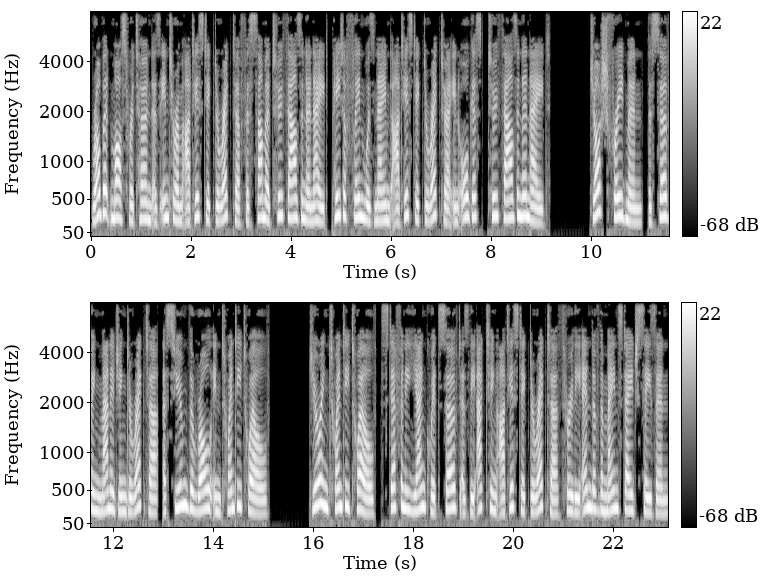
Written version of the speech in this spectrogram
Robert Moss returned as interim artistic director for summer 2008. Peter Flynn was named artistic director in August 2008. Josh Friedman, the serving managing director, assumed the role in 2012. During 2012, Stephanie Yankwit served as the acting artistic director through the end of the mainstage season.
